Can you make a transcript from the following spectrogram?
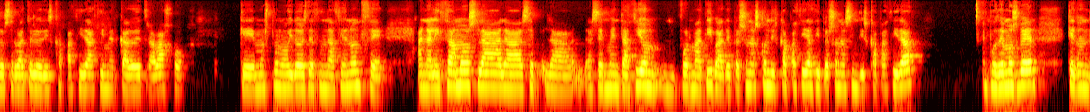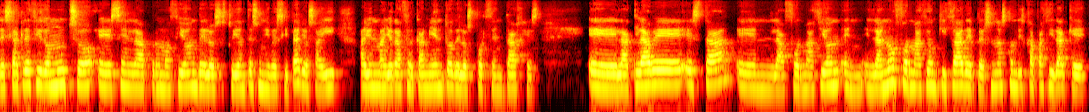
Observatorio de Discapacidad y Mercado de Trabajo, que hemos promovido desde Fundación 11, analizamos la, segmentación formativa de personas con discapacidad y personas sin discapacidad, podemos ver que donde se ha crecido mucho es en la promoción de los estudiantes universitarios. Ahí hay un mayor acercamiento de los porcentajes. Eh, la clave está en la formación, en, la no formación quizá de personas con discapacidad que,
